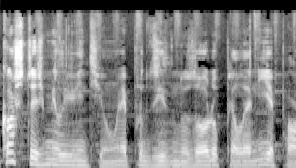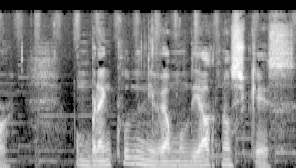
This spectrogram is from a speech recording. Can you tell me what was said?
Coste 2021 é produzido no Douro pela Niapor, um branco de nível mundial que não se esquece.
